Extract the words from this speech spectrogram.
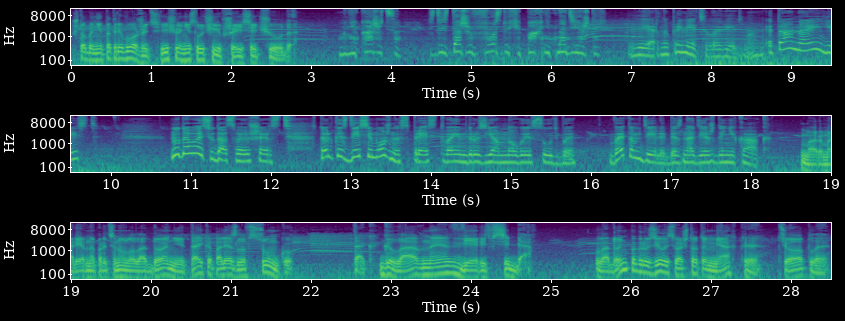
чтобы не потревожить еще не случившееся чудо. Мне кажется, здесь даже в воздухе пахнет надеждой. Верно приметила ведьма. Это она и есть. Ну, давай сюда свою шерсть. Только здесь и можно спрясть твоим друзьям новые судьбы. В этом деле без надежды никак. Мара Маревна протянула ладони, и Тайка полезла в сумку, так, главное — верить в себя. Ладонь погрузилась во что-то мягкое, теплое,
